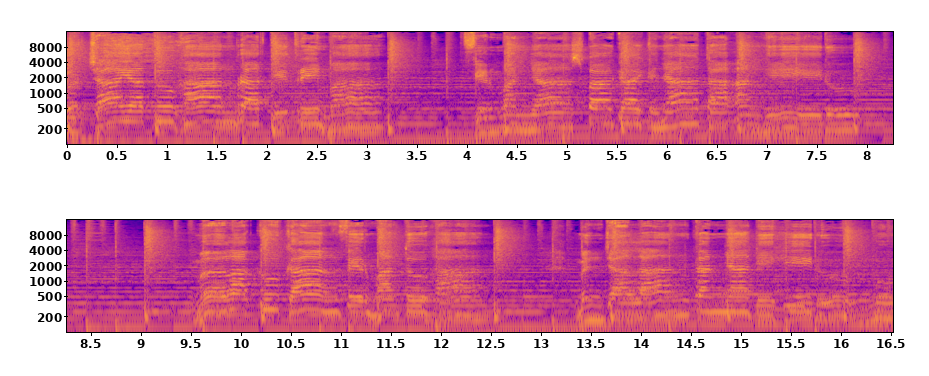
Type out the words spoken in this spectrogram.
Percaya Tuhan berarti terima Firmannya sebagai kenyataan hidup. Melakukan firman Tuhan Menjalankannya di hidupmu.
